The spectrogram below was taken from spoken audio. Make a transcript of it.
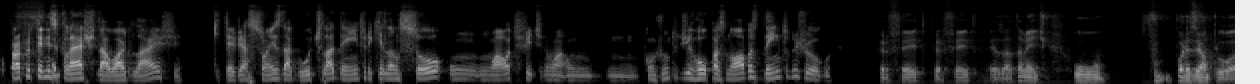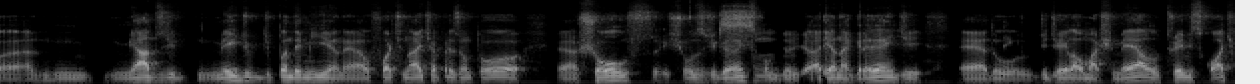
O próprio Tennis Clash da Wildlife, que teve ações da Gucci lá dentro e que lançou um, um outfit, uma, um, um conjunto de roupas novas dentro do jogo. Perfeito, perfeito, exatamente. O por exemplo, uh, meados de meio de, de, pandemia, né? O Fortnite apresentou uh, shows, shows gigantes, Sim. como de Ariana Grande, é, do Sim. DJ lá o Marshmello, Travis Scott,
